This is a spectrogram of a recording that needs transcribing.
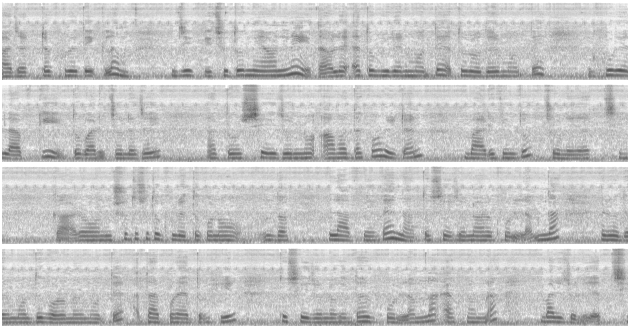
বাজারটা ঘুরে দেখলাম যে কিছু তো নেওয়ার নেই, তাহলে এত ভিড়ের মধ্যে, এত রোদের মধ্যে ঘুরে লাভ কি? তো বাড়ি চলে যাই। তো সেই জন্য আবার দেখো রিটার্ন বাড়ি কিন্তু চলে যাচ্ছি। কারণ শুধু শুধু ঘুরে তো কোনো লাভ নেই, তাই না? তো সেই জন্য আর ঘুরলাম না। রোদের মধ্যে, গরমের মধ্যে তারপরে এত ভিড়, তো সেই জন্য কিন্তু আর ঘুরলাম না। এখন আমরা বাড়ি চলে যাচ্ছি।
